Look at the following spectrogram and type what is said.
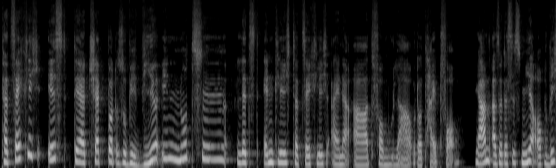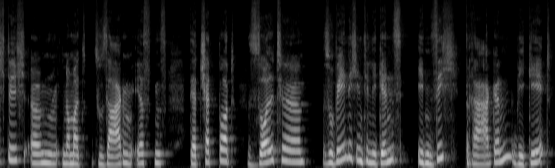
Tatsächlich ist der Chatbot, so wie wir ihn nutzen, letztendlich tatsächlich eine Art Formular oder Typeform. Ja, also das ist mir auch wichtig, ähm, nochmal zu sagen. Erstens, der Chatbot sollte so wenig Intelligenz in sich tragen, wie geht.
